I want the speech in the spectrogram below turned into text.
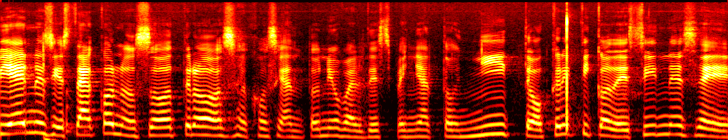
Viernes y está con nosotros José Antonio Valdés Peña Toñito, crítico de cine, se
